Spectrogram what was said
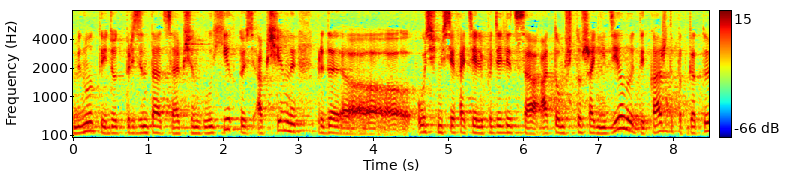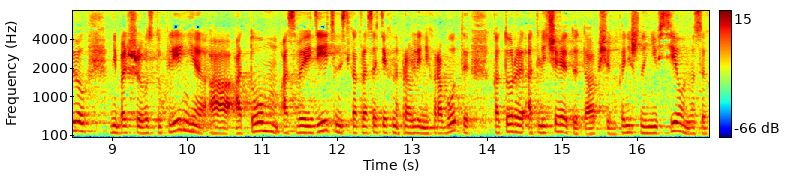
минута идет презентация общин глухих, то есть общины очень все хотели поделиться о том, что же они делают, и каждый подготовил небольшое выступление о, о том, о своей деятельности, как раз о тех направлениях работы, которые отличают эту общину. Конечно, не все, у нас их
